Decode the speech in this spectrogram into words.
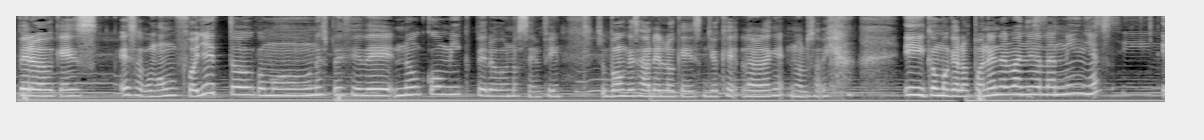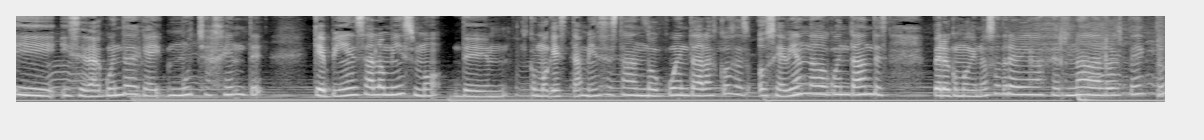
pero que es eso, como un folleto, como una especie de, no cómic, pero no sé, en fin, supongo que sabré lo que es, yo es que la verdad que no lo sabía, y como que los pone en el baño de las niñas y, y se da cuenta de que hay mucha gente que piensa lo mismo, de como que también se está dando cuenta de las cosas, o se habían dado cuenta antes, pero como que no se atrevían a hacer nada al respecto.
